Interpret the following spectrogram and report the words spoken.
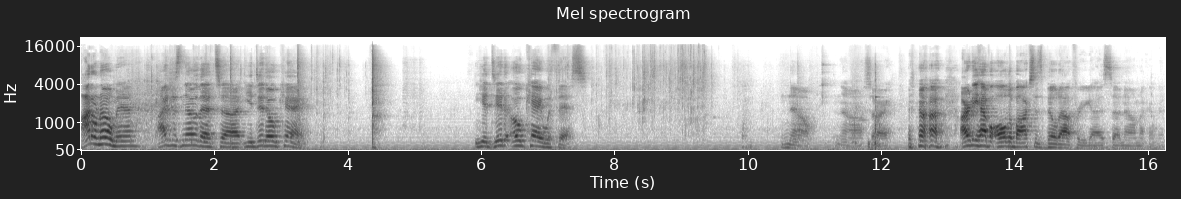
I don't know, man. I just know that uh, you did okay. You did okay with this. No, no, sorry. I already have all the boxes built out for you guys, so no, I'm not gonna rip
